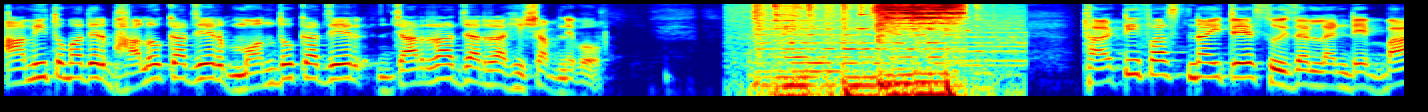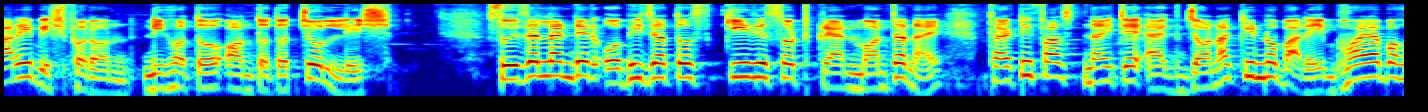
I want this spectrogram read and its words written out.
আমি তোমাদের ভালো কাজের, মন্দ কাজের জাররা জাররা হিসাব নেব। থার্টি ফার্স্ট নাইটে সুইজারল্যান্ডে বারে বিস্ফোরণ, নিহত অন্তত চল্লিশ। সুইজারল্যান্ডের অভিজাত স্কি রিসোর্ট ক্র্যান্ড মন্টানায় থার্টি ফার্স্ট নাইটে এক জনাকীর্ণ বারে ভয়াবহ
